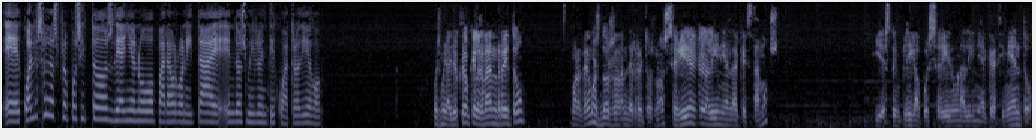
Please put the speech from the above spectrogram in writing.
eh, ¿cuáles son los propósitos de Año Nuevo para Urbanita en 2024, Diego? Pues mira, yo creo que el gran reto, bueno, tenemos dos grandes retos, ¿no? Seguir en la línea en la que estamos, y esto implica pues seguir una línea de crecimiento,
